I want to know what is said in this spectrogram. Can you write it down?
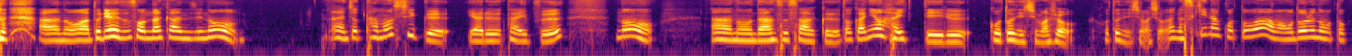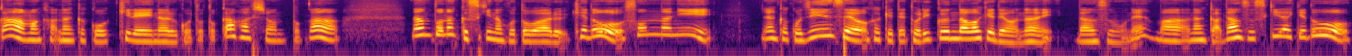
あのまあとりあえずそんな感じのあちょっと楽しくやるタイプのあのダンスサークルとかには入っていることにしましょう。ことにしましょう。なんか好きなことは、まあ、踊るのとか、まあ、なんかこう、綺麗になることとか、ファッションとか、なんとなく好きなことはあるけどそんなになんかこう人生をかけて取り組んだわけではない。ダンスもねまあなんかダンス好きだけど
